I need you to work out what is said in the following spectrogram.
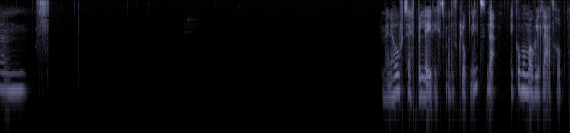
um, mijn hoofd zegt beledigd, maar dat klopt niet. Nou, ik kom er mogelijk later op.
